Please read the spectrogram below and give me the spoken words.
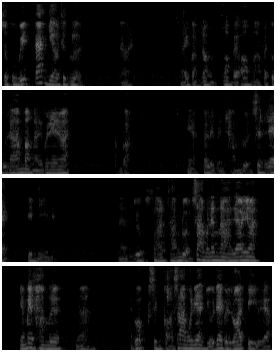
สุขุมวิทแป๊บเดียวถึงเลยสมัยก่อนต้องอ้อมไปอ้อมมาประตูน้ำบ้างอะไรพวกนี้ใช่ไหมลำบากเนี่ยก็เลยเป็นทางด่วนเส้นแรกที่มีเนี่ยนะดูทางด่วนสร้างมาตั้งนานแล้วใช่ไหมยังไม่พังเลยนะไอ้พวกสิ่งก่อสร้างพวกนี้อยู่ได้เป็นร้อยปีอยู่แล้ว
